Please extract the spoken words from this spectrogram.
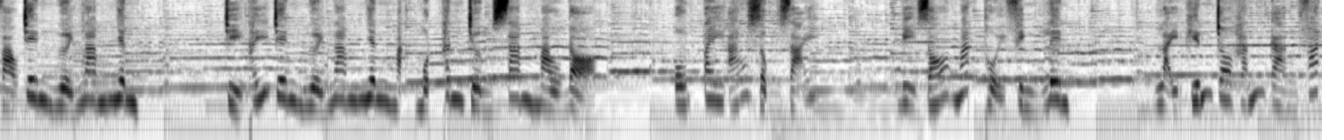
vào trên người nam nhân. Chỉ thấy trên người nam nhân mặc một thân trường sam màu đỏ ôm tay áo rộng rãi. Bị gió mát thổi phình lên. Lại khiến cho hắn càng phát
